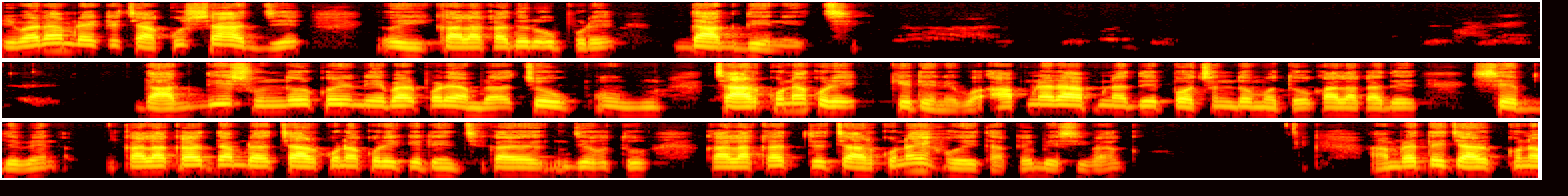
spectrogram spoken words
এবারে আমরা একটি চাকুর সাহায্যে ওই কালাকাদের উপরে দাগ দিয়ে নিচ্ছি। দাগ দিয়ে সুন্দর করে নেবার পরে আমরা চৌ চারকোনা করে কেটে নেব। আপনারা আপনাদের পছন্দ মতো কালাকাদের শেপ দেবেন। কালাকাদ আমরা চারকোনা করে কেটে নিচ্ছি। যেহেতু কালাকাদ চারকোনাই হয়ে থাকে বেশিরভাগ। আমরা তাই চারকোনা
